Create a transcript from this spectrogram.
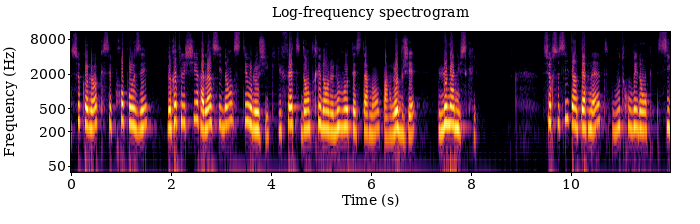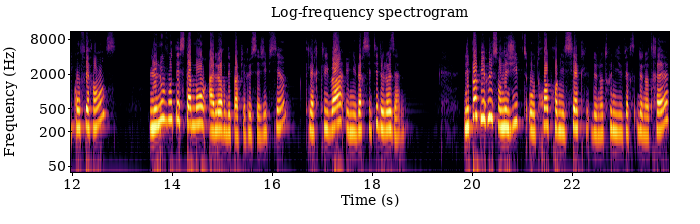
ce colloque s'est proposé de réfléchir à l'incidence théologique du fait d'entrer dans le Nouveau Testament par l'objet, le manuscrit. Sur ce site internet, vous trouvez donc six conférences, le Nouveau Testament à l'heure des papyrus égyptiens, Claire Cliva, Université de Lausanne. Les papyrus en Égypte aux trois premiers siècles de notre, de notre ère,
